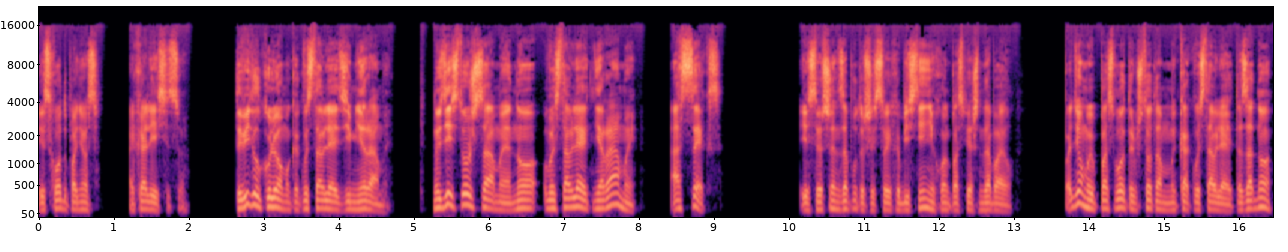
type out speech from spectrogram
и сходу понес околесицу. «Ты видел Кулема, как выставляют зимние рамы? Но здесь то же самое, но выставляют не рамы, а секс». И совершенно запутавшись в своих объяснениях, он поспешно добавил. «Пойдем и посмотрим, что там и как выставляют, а заодно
